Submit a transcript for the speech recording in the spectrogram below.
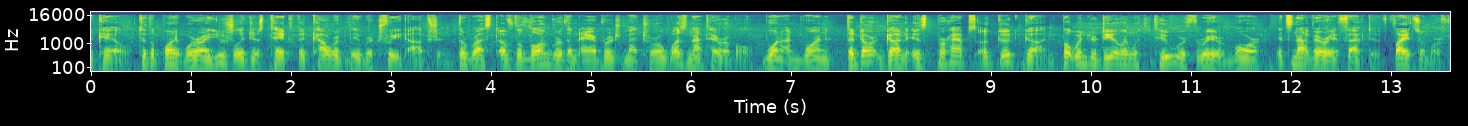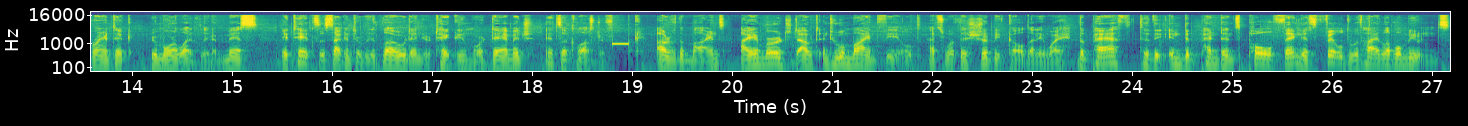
to kill, to the point where I usually just take the cowardly retreat option. The rest of the longer than average Metro was not terrible. One on one, the dart gun is perhaps a good gun, but when you're dealing with two or three or more, it's not very effective. Fights are more frantic, you're more likely to miss, it takes a second to reload and you're taking more damage, it's a clusterfuck. Out of the mines, I emerged out into a minefield. That's what this should be called anyway. The path to the Independence Pole thing is filled with high-level mutants.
